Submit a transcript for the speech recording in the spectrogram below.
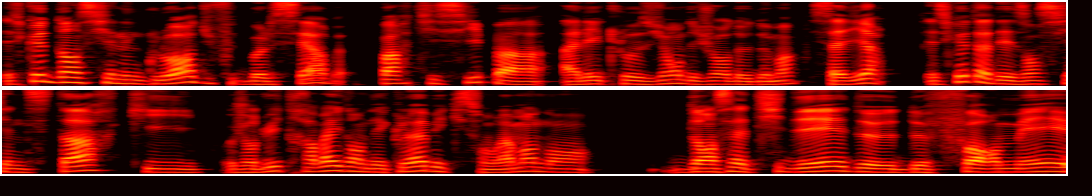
est-ce que d'anciennes gloires du football serbe participent à, à l'éclosion des joueurs de demain? C'est-à-dire, est-ce que tu as des anciennes stars qui aujourd'hui travaillent dans des clubs et qui sont vraiment dans, dans cette idée de, de former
